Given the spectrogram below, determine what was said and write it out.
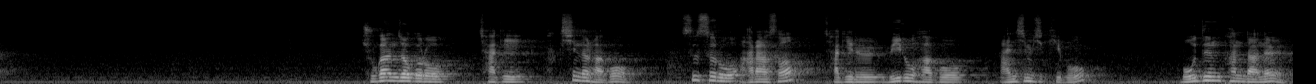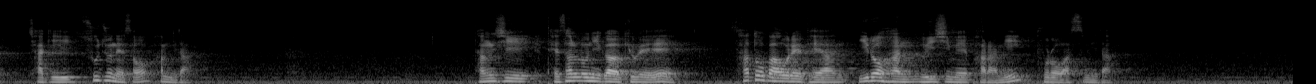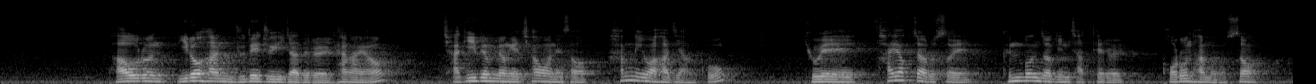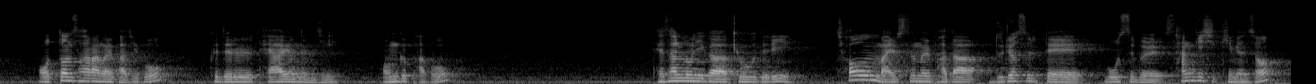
주관적으로 자기 확신을 하고 스스로 알아서 자기를 위로하고 안심시키고 모든 판단을 자기 수준에서 합니다. 당시 데살로니가 교회에 사도 바울에 대한 이러한 의심의 바람이 불어왔습니다. 바울은 이러한 유대주의자들을 향하여 자기 변명의 차원에서 합리화하지 않고 교회의 사역자로서의 근본적인 자태를 거론함으로써 어떤 사랑을 가지고 그들을 대하였는지 언급하고 데살로니가 교우들이 처음 말씀을 받아 누렸을 때의 모습을 상기시키면서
